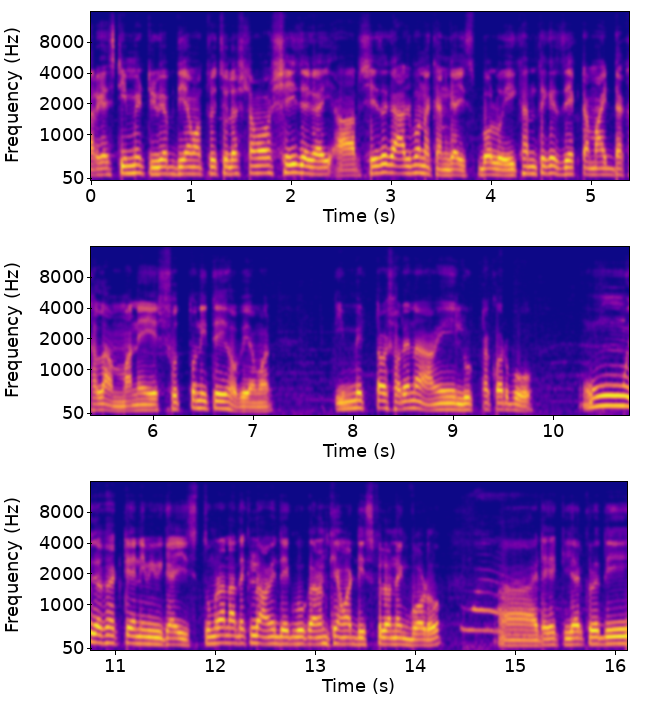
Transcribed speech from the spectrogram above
আর গাইস টিমমেট রিভাইভ দিয়ে মাত্র চলে আসলাম আবার সেই জায়গায়। আর সেই জায়গায় আসব না কেন গাইস বলো, এইখান থেকে যে একটা মাইট দেখালাম মানে এর সত্য নিতেই হবে আমার। টিমমেটটাও সরে না, আমি লুটটা করব। উ দেখো একটা এনিমি গাইস তোমরা না দেখলেও আমি দেখব কারণ কি আমার ডিসপ্লে অনেক বড়। এটাকে ক্লিয়ার করে দিই।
